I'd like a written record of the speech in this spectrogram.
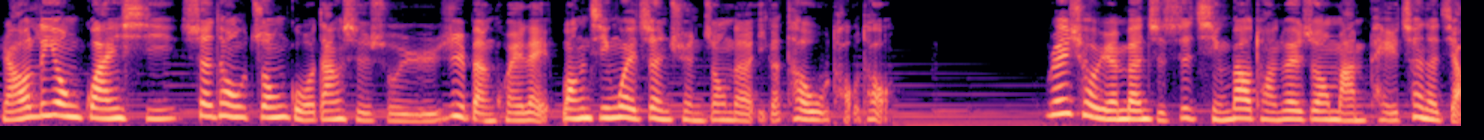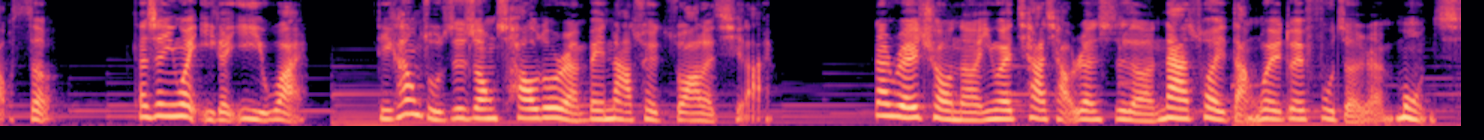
然后利用关系渗透中国当时属于日本傀儡汪精卫政权中的一个特务头头。Rachel 原本只是情报团队中蛮陪衬的角色，但是因为一个意外。抵抗组织中超多人被纳粹抓了起来。那 Rachel 呢？因为恰巧认识了纳粹党卫队负责人 Muntz，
